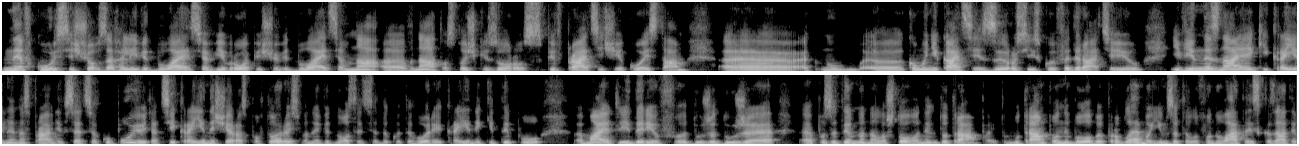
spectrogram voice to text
не в курсі, що взагалі відбувається в Європі, що відбувається в на е, в НАТО з точки зору співпраці чи якоїсь там е, ну, е, комунікації з Російською Федерацією, і він не знає, які країни насправді все це купують. А ці країни ще раз повторюсь, вони відносяться до категорії країн, які типу мають лідерів дуже дуже позитивно налаштованих до Трампа, і тому Трампу не було би проблему їм зателефонувати і сказати:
